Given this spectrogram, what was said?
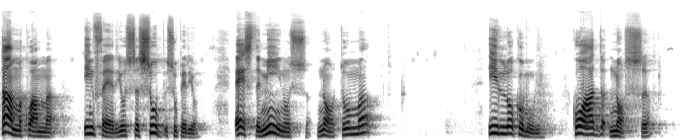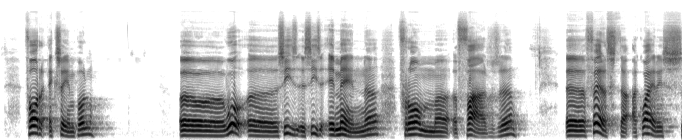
tam quam inferius sub superior. Est minus notum illo comune, quad nos. For example, uh, wo eh, uh, sees, sees a man from uh, far uh, eh, first acquires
